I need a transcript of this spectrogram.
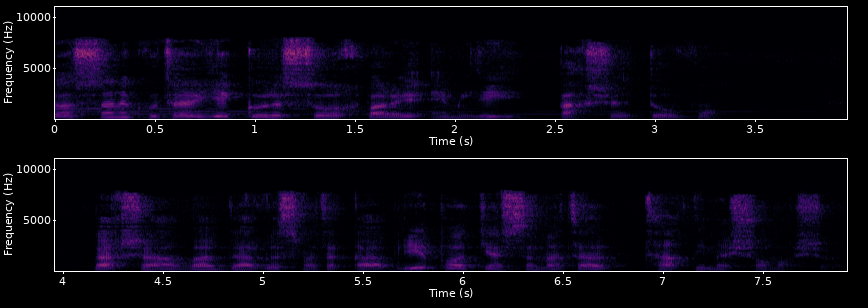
داستان کوتاه یک گل سرخ برای امیلی بخش دوم. بخش اول در قسمت قبلی پادکست مطل تقدیم شما شد.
